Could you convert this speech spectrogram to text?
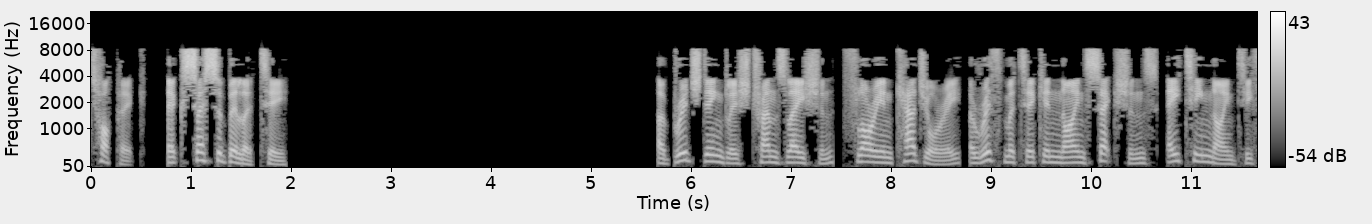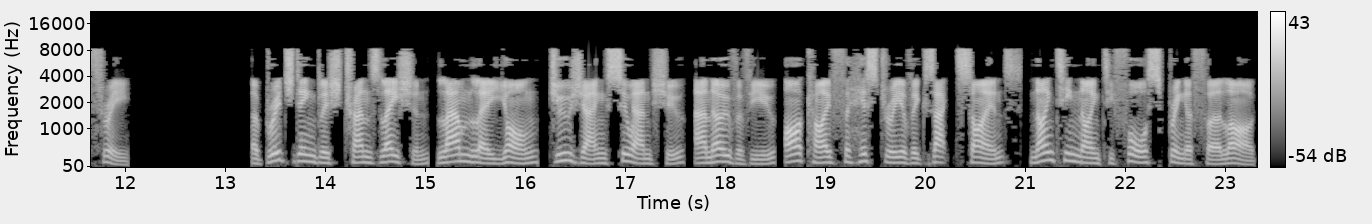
Topic: Accessibility Abridged English translation, Florian Cajori, Arithmetic in Nine Sections, 1893. Abridged English translation, Lam Lay Yong, Jiuzhang Suanshu, An Overview, Archive for History of Exact Science, 1994 Springer Verlag.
